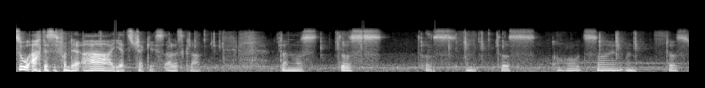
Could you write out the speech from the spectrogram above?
So, ach, das ist von der... Ah, jetzt check ich's. Alles klar. Dann muss das, das und das rot sein und das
